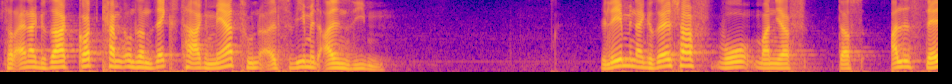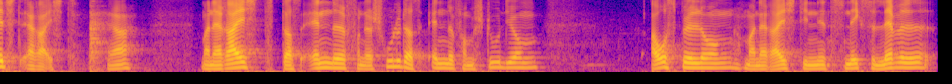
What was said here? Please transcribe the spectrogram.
Es hat einer gesagt, Gott kann mit unseren sechs Tagen mehr tun, als wir mit allen sieben. Wir leben in einer Gesellschaft, wo man ja das alles selbst erreicht. Ja? Man erreicht das Ende von der Schule, das Ende vom Studium, Ausbildung, man erreicht das nächste Level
